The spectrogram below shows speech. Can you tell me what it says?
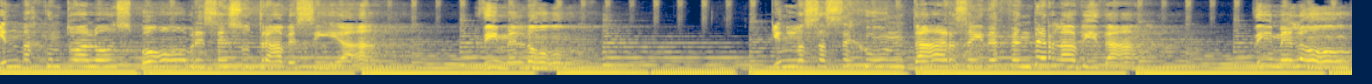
¿Quién va junto a los en su travesía? Dímelo. ¿Quién los hace juntarse y defender la vida? Dímelo.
